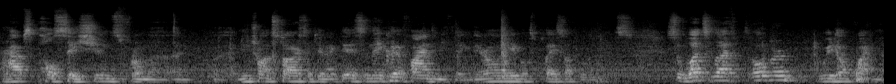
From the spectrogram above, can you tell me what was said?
perhaps pulsations from a, a, a, neutron star, or something like this, and they couldn't find anything. They were only able to place upper limits. So what's left over? We don't quite know.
